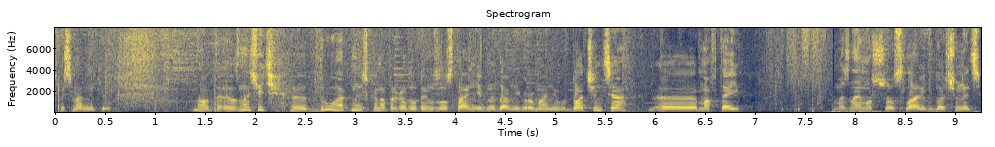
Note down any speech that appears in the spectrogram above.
письменників. От, е, значить, е, друга книжка, наприклад, один з останніх недавніх романів Дочинця е, Мафтей. Ми знаємо, що Славік Дочинець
